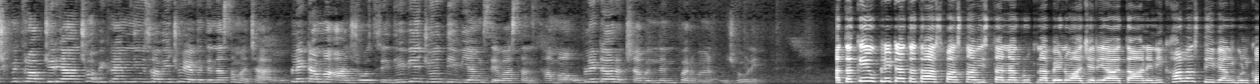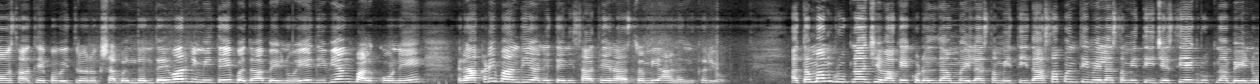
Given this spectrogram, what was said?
દર્શક મિત્રો, આપ જોઈ રહ્યા છો અભિક્રાઇમ ન્યૂઝ. હવે જોઈએ અગત્યના સમાચાર. ઉપલેટામાં આજ રોજ શ્રી દિવ્ય જ્યોત દિવ્યાંગ સેવા સંસ્થામાં ઉપલેટા રક્ષાબંધન પર્વ ઉજવણી. આ તકે ઉપલેટા તથા આસપાસના વિસ્તારના ગ્રુપના બહેનો હાજર રહ્યા હતા અને નિખાલસ દિવ્યાંગ ગુલકાઓ સાથે પવિત્ર રક્ષાબંધન તહેવાર નિમિત્તે બધા બહેનોએ દિવ્યાંગ બાળકોને રાખડી બાંધી અને તેની સાથે રાસ રમી આનંદ કર્યો. આ તમામ ગ્રુપના જેવા કે ખોડલધામ મહિલા સમિતિ, દાસાપંથી મહિલા સમિતિ, જેસીઆઈ ગ્રુપના બહેનો,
